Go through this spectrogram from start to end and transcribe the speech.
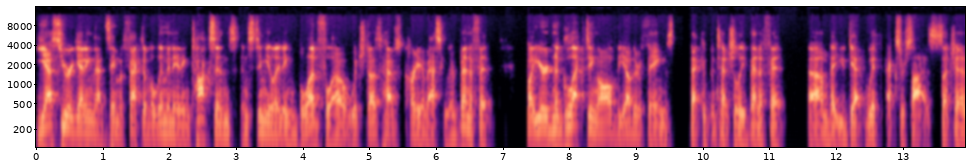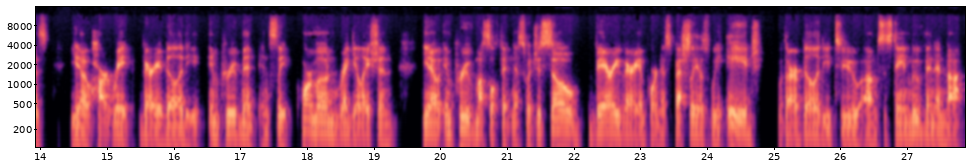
Yes, you are getting that same effect of eliminating toxins and stimulating blood flow, which does have cardiovascular benefit, but you're neglecting all of the other things that could potentially benefit um, that you get with exercise, such as you know heart rate variability, improvement in sleep, hormone regulation, you know, improve muscle fitness, which is so very very important, especially as we age with our ability to um, sustain movement and not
